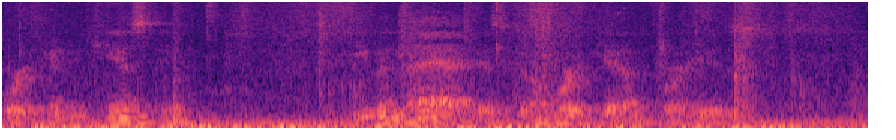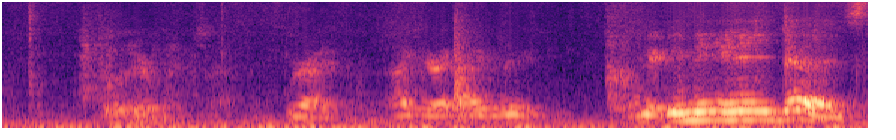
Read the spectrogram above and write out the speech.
working against him, even that is going to work out for his deliverance, I think. Right. I agree. I agree. And and it does.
